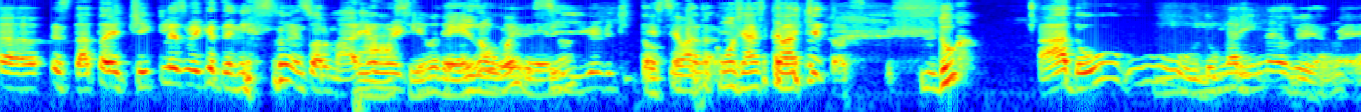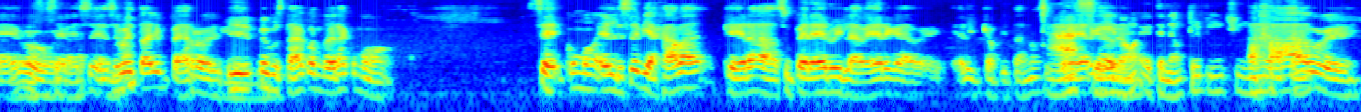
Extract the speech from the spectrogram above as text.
ah, estata de chicles, güey, que tenía eso en su armario, Ah, güey. sí, qué güey, de él, pedo, ¿no, güey? De él, Sí, güey, pinche tóxico. Este vato, ¿cómo se llama este vato? Pinche tóxico. Doug. Ah, Doug, uh, Doug Narinas, güey, a Mm, huevo, ese güey estaba bien perro, güey. Y me gustaba cuando era como. Se, como él se viajaba, que era superhéroe y la verga, güey. El capitán no sé Ah, qué sí, verga, ¿no? Eh, tenía un tripín chingón. Ajá, ¿no? güey.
